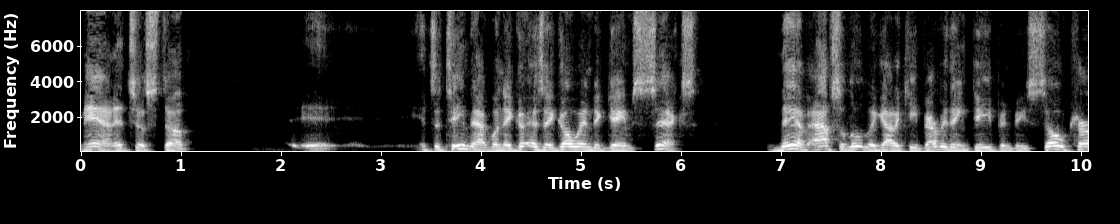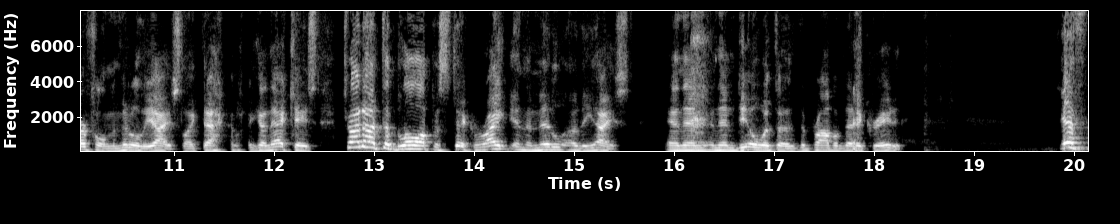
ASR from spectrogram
man, it's just uh, it, it's a team that when they go as they go into Game Six they have absolutely got to keep everything deep and be so careful in the middle of the ice like that like in that case try not to blow up a stick right in the middle of the ice and then and then deal with the the problem that it created jeff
